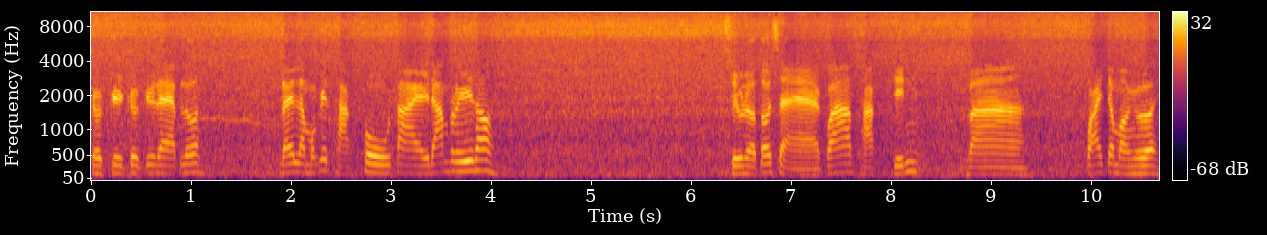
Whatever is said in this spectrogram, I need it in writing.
Cực kỳ cực kỳ đẹp luôn. Đây là một cái thác phù tại Đam Ri thôi. Xíu nữa tôi sẽ qua thác chính và quay cho mọi người.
